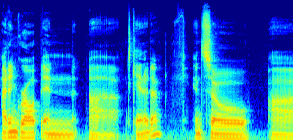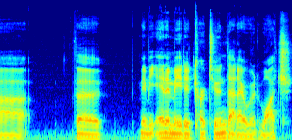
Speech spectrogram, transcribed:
I didn't grow up in uh, Canada, and so uh, the maybe animated cartoon that I would watch,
